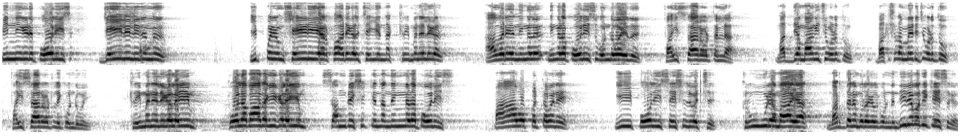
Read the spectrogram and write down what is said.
പിന്നീട് പോലീസ് ജയിലിലിരുന്ന് ഇപ്പോഴും ഷെയ്ഡി ഏർപ്പാടുകൾ ചെയ്യുന്ന ക്രിമിനലുകൾ. അവരെ നിങ്ങൾ നിങ്ങളെ പോലീസ് കൊണ്ടുപോയത് ഫൈവ് സ്റ്റാർ ഹോട്ടലിലാണ് മദ്യം വാങ്ങിച്ചു കൊടുത്തു ഭക്ഷണം മേടിച്ചു കൊടുത്തു ഫൈവ് സ്റ്റാർ ഹോട്ടലിൽ കൊണ്ടുപോയി. ക്രിമിനലുകളെയും കൊലപാതകികളെയും സംരക്ഷിക്കുന്ന നിങ്ങളുടെ പോലീസ് പാവപ്പെട്ടവനെ ഈ പോലീസ് സ്റ്റേഷനിൽ വെച്ച് ക്രൂരമായ മർദ്ദനമുറകൾ കൊണ്ട് നിരവധി കേസുകൾ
